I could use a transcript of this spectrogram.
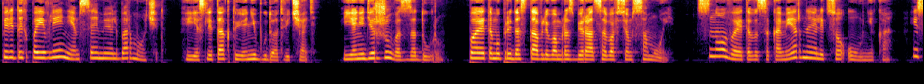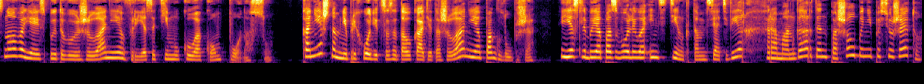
Перед их появлением Сэмюэль бормочет. «Если так, то я не буду отвечать. Я не держу вас за дуру, поэтому предоставлю вам разбираться во всем самой». Снова это высокомерное лицо умника. И снова я испытываю желание врезать ему кулаком по носу. Конечно, мне приходится затолкать это желание поглубже. Если бы я позволила инстинктам взять верх, роман Гарден пошел бы не по сюжету,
